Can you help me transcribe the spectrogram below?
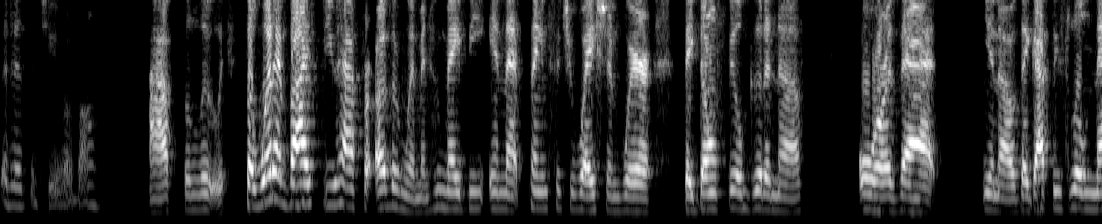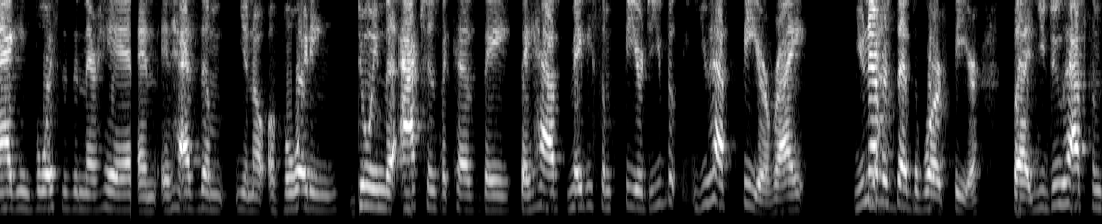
it is achievable. Absolutely. So, what advice do you have for other women who may be in that same situation where they don't feel good enough or that, you know, they got these little nagging voices in their head and it has them, you know, avoiding doing the actions because they they have maybe some fear. Do you you have fear, right? You never yeah. said the word fear, but you do have some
